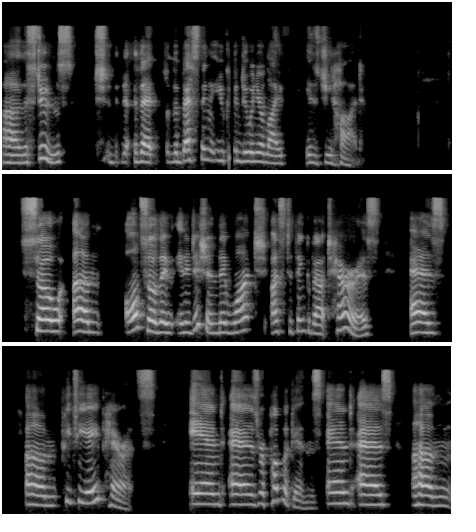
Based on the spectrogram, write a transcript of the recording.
uh, the students that the best thing that you can do in your life is jihad. So, um, also, they, in addition, they want us to think about terrorists as um, PTA parents and as Republicans and as um,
